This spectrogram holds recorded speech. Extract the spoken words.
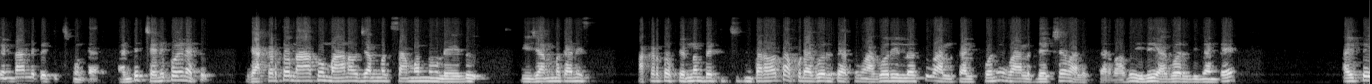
పిండాన్ని పెట్టించుకుంటారు. అంటే చనిపోయినట్టు. ఇక అక్కడితో నాకు మానవ జన్మకు సంబంధం లేదు. ఈ జన్మకని అక్కడితో పిండం పెట్టించిన తర్వాత అప్పుడు అఘోరితత్వం అఘోరిలోకి వాళ్ళు కలుపుకొని వాళ్ళ దీక్ష వాళ్ళు ఇస్తారు బాబు. ఇది అఘోరిది అంటే అయితే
